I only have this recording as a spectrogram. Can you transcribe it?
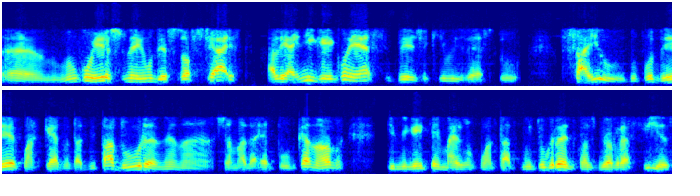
É, não conheço nenhum desses oficiais, aliás, ninguém conhece, desde que o Exército saiu do poder com a queda da ditadura, né, na chamada República Nova, que ninguém tem mais um contato muito grande com as biografias,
